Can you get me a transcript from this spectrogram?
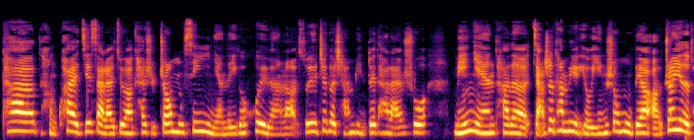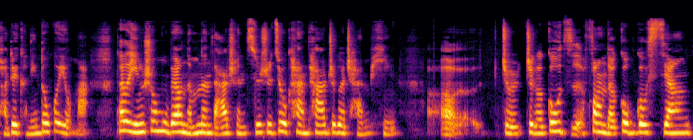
他很快接下来就要开始招募新一年的一个会员了，所以这个产品对他来说，明年他的假设他们有营收目标啊，专业的团队肯定都会有嘛。他的营收目标能不能达成，其实就看他这个产品，呃，就是这个钩子放的够不够香，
